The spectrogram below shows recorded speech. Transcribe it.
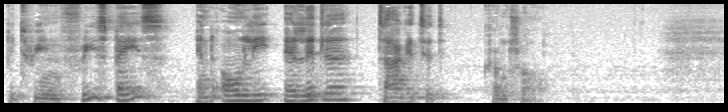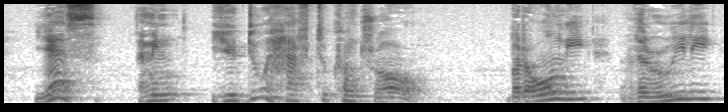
between free space and only a little targeted control. Yes, I mean, you do have to control, but only the really,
